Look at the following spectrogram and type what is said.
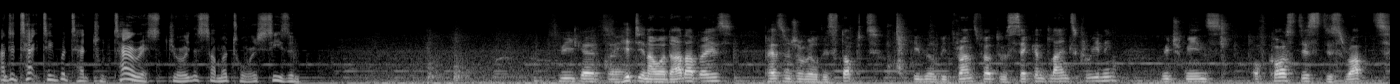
and detecting potential terrorists during the summer tourist season. We get a hit in our database, passenger will be stopped. He will be transferred to second line screening, which means, of course, this disrupts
